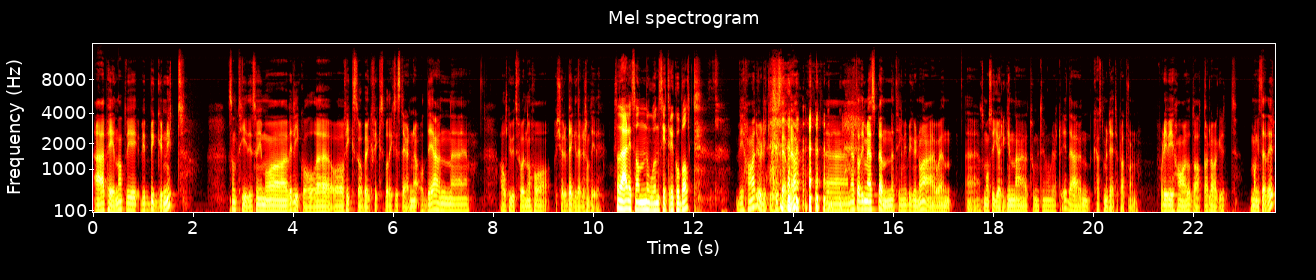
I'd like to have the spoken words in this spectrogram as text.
er painen at vi, vi, bygger nytt, samtidig som vi må vedlikeholde og fikse og bugfikse på det eksisterende. Og det er en uh, alltid utfordrende å kjøre begge deler samtidig. Så det er litt sånn noen sitter i kobolt? Vi har ulike systemer, ja. uh, men et av de mer spennende ting vi bygger nå, er jo en uh, som også Jørgen er tungt involvert i, det er jo en customer data platform. Fordi vi har jo data lagret mange steder.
